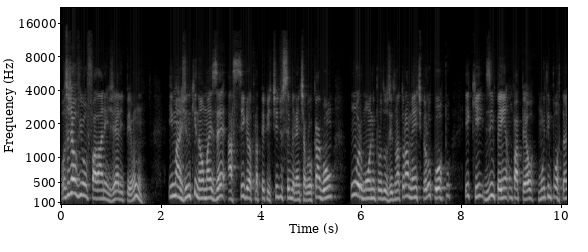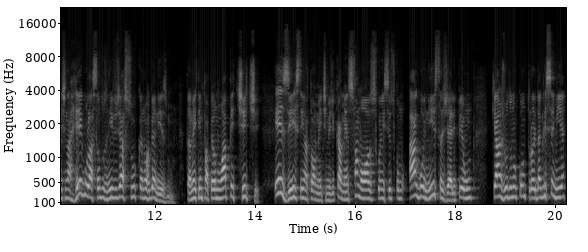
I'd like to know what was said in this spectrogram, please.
Você já ouviu falar em GLP-1? Imagino que não, mas é a sigla para peptídeo semelhante a glucagon, um hormônio produzido naturalmente pelo corpo e que desempenha um papel muito importante na regulação dos níveis de açúcar no organismo. Também tem papel no apetite. Existem atualmente medicamentos famosos conhecidos como agonistas de GLP-1 que ajudam no controle da glicemia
